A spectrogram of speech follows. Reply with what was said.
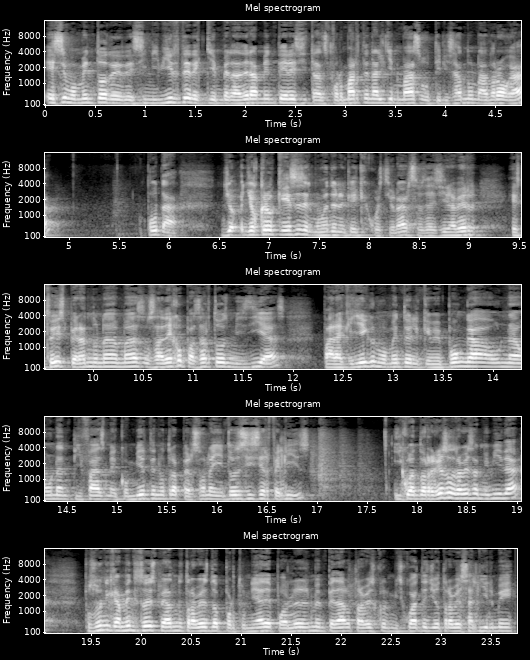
ese momento de desinhibirte de quien verdaderamente eres y transformarte en alguien más utilizando una droga. Puta, yo, yo creo que ese es el momento en el que hay que cuestionarse, o sea, decir, a ver, estoy esperando nada más, o sea, dejo pasar todos mis días para que llegue un momento en el que me ponga una, antifaz, me convierta en otra persona y entonces sí ser feliz. Y cuando regreso otra vez a mi vida, pues únicamente estoy esperando otra vez la oportunidad de poderme empedar otra vez con mis cuates y otra vez salirme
